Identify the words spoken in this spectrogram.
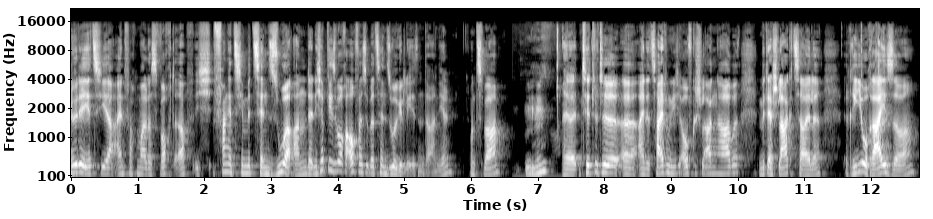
schnüre jetzt hier einfach mal das Wort ab. Ich fange jetzt hier mit Zensur an, denn ich habe diese Woche auch was über Zensur gelesen, Daniel. Und zwar äh, titelte äh, eine Zeitung, die ich aufgeschlagen habe, mit der Schlagzeile Rio Reiser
